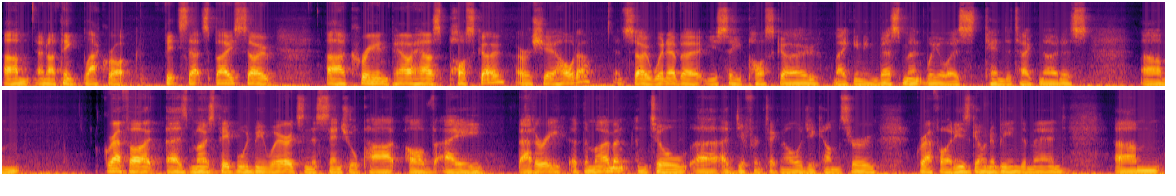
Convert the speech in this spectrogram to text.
Um, and I think Black Rock fits that space. So uh, Korean powerhouse POSCO are a shareholder. And so whenever you see POSCO making an investment, we always tend to take notice. Um, graphite, as most people would be aware, it's an essential part of a battery at the moment until uh, a different technology comes through. Graphite is going to be in demand. Um,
